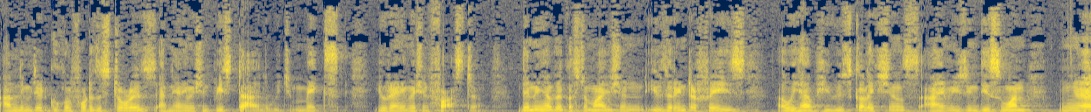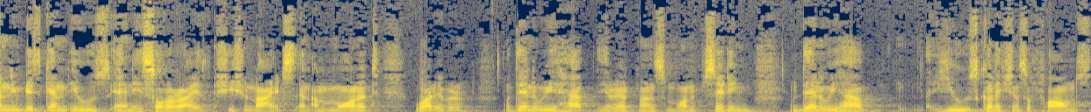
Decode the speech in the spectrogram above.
unlimited google photos storage and animation p style which makes your animation faster. Then we have the customization user interface. Uh, we have huge collections. I am using this one. And you guys can use any solarized shishu nights and unmonet whatever then we have here advanced monet setting. Then we have hues collections of fonts.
